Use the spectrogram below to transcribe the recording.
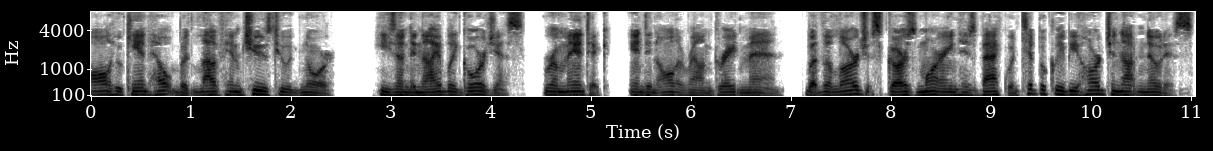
all who can't help but love him choose to ignore. He's undeniably gorgeous, romantic, and an all-around great man, but the large scars marring his back would typically be hard to not notice.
